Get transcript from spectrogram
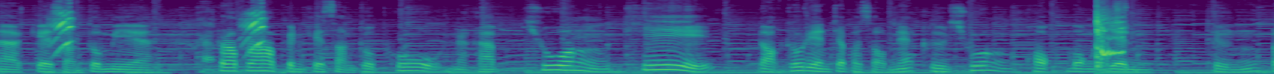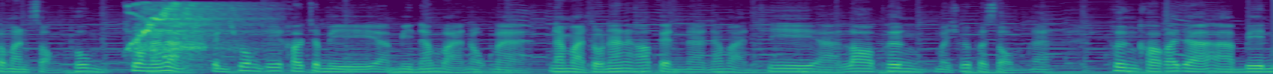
อ่าเกสรตัวเมีย ครับ รอบๆเป็นเกสรตัวผู้นะครับ ช่วงที่ดอกทุเรียนจะผสมเนี่ยคือช่วง6โมงเย็นถึงประมาณ2ทุ่มช่วงนั้นอะเป็นช่วงที่เขาจะมีอ่ามีน้ำหวานออกมา น้ำหวานตัวนั้นเขาเป็นอ่าน้ำหวานที่อ่าล่อพึ่งมาช่วยผสมนะ พึ่งเขาก็จะอ่าบิน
